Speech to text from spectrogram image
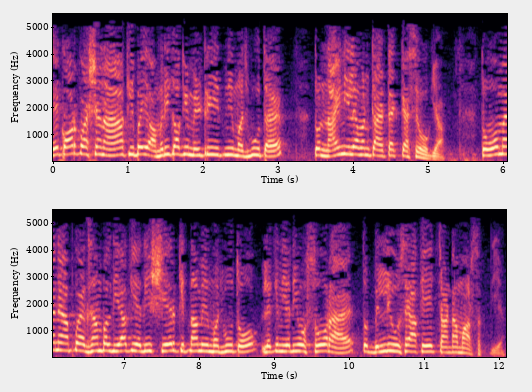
एक और क्वेश्चन आया कि भाई अमेरिका की मिलिट्री इतनी मज़बूत है तो 9-11 का अटैक कैसे हो गया? तो वो मैंने आपको एग्जांपल दिया कि यदि शेर कितना भी मज़बूत हो, लेकिन यदि वो सो रहा है तो बिल्ली उसे आके एक चांटा मार सकती है।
